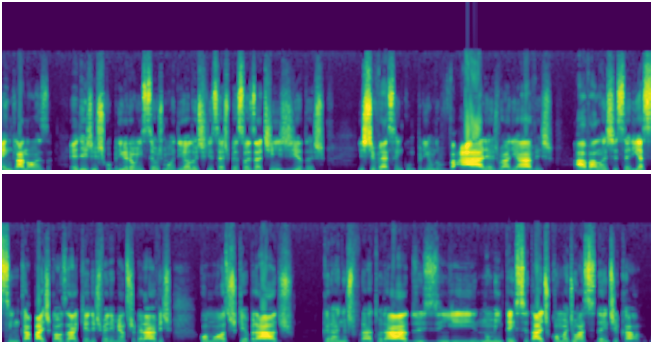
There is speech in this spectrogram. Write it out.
é enganosa eles descobriram em seus modelos que se as pessoas atingidas estivessem cumprindo várias variáveis, a avalanche seria sim capaz de causar aqueles ferimentos graves, como ossos quebrados, crânios fraturados e numa intensidade como a de um acidente de carro.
